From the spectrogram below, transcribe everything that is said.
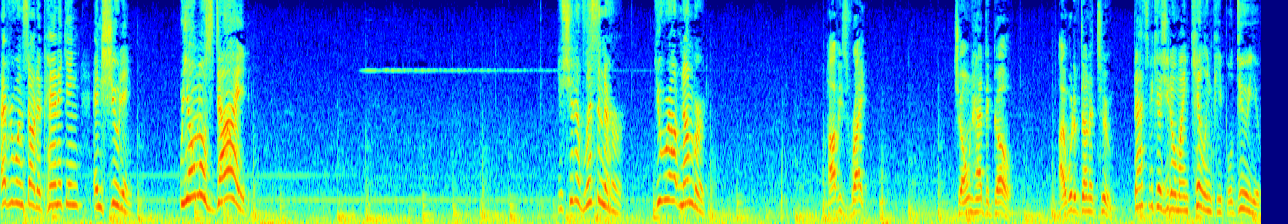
Everyone started panicking and shooting. We almost died. You should have listened to her. You were outnumbered. Javi's right. Joan had to go. I would have done it too. That's because you don't mind killing people, do you?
